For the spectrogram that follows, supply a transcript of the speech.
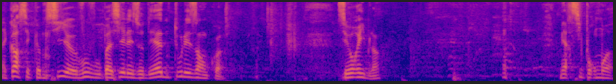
D'accord? C'est comme si euh, vous, vous passiez les EDN tous les ans. quoi. C'est horrible. Hein. Merci pour moi,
